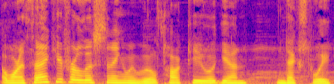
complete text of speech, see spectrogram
I want to thank you for listening, and we will talk to you again next week.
